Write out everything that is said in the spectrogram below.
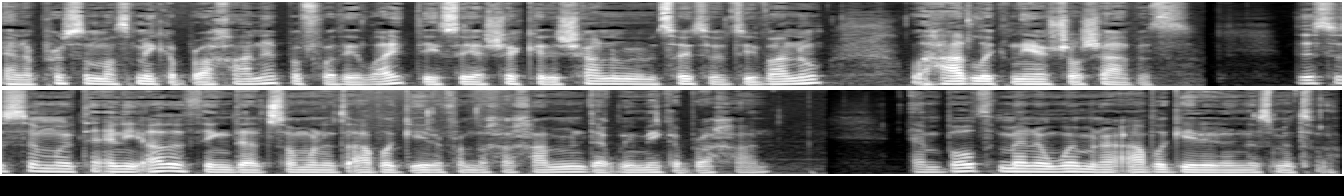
and a person must make a bracha on it before they light. They say, Asher Kedeshanu Zivanu, Lahadlik Ner Shal Shabbos. This is similar to any other thing that someone is obligated from the Chachamim that we make a bracha. And both men and women are obligated in this mitzvah.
